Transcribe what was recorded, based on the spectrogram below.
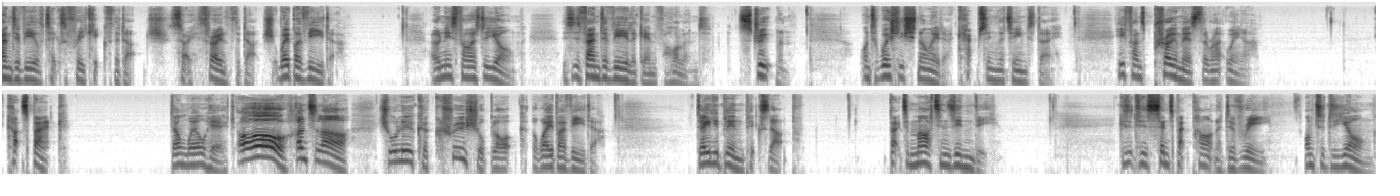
Van der Wiel takes a free kick for the Dutch. Sorry, throw for the Dutch. Away by Vida. Only as far as de Jong. This is Van der Wiel again for Holland. Strootman. On to Wesley Sneijder, capturing the team today. He finds Promes, the right winger. Cuts back. Done well here. Oh, Huntelaar. Corluka, crucial block, away by Vida. Daley Blind picks it up. Back to Martins Indi. Gives it to his centre-back partner, De Vries. On to De Jong.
